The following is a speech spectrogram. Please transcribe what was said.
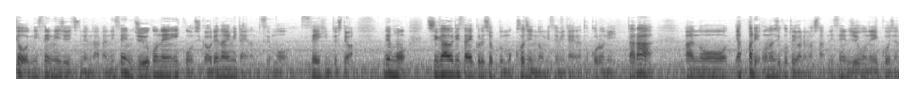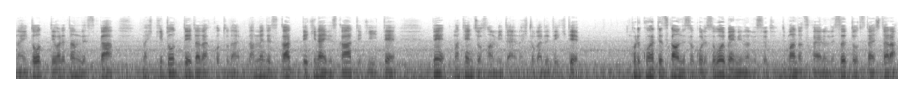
今日2021年なら2015年以降しか売れないみたいなんですよ、もう製品としては。でも、違うリサイクルショップも個人のお店みたいなところに行ったら、あのやっぱり同じこと言われました。2015年以降じゃないとって言われたんですが、まあ、引き取っていただくことだ、ダメですか？できないですか？って聞いて、で、まあ、店長さんみたいな人が出てきて、これこうやって使うんですよ。これすごい便利なんですよ。まだ使えるんですってお伝えしたら、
